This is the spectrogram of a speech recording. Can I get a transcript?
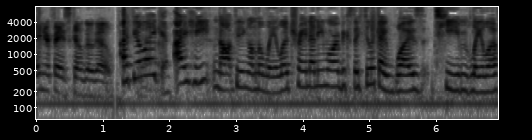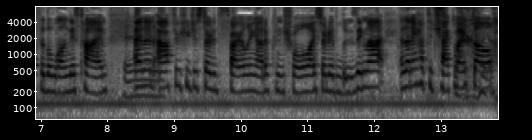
in your face, go go go. I feel like I hate not being on the Layla train anymore because I feel like I was team Layla for the longest time. And then after she just started spiraling out of control, I started losing that. And then I had to check myself.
